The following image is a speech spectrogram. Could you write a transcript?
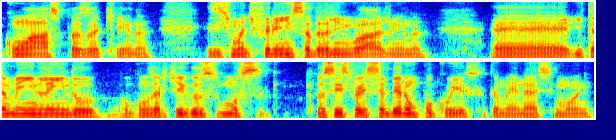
com aspas aqui, né? Existe uma diferença da linguagem, né? É, e também lendo alguns artigos que vocês perceberam um pouco isso também, né, Simone?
